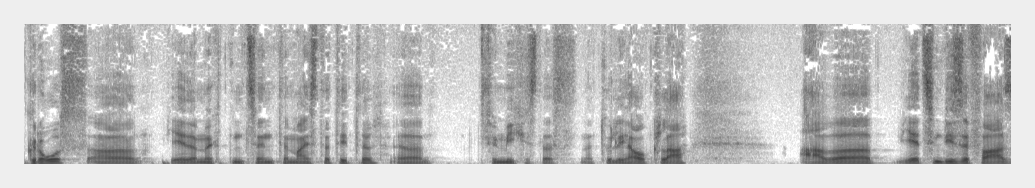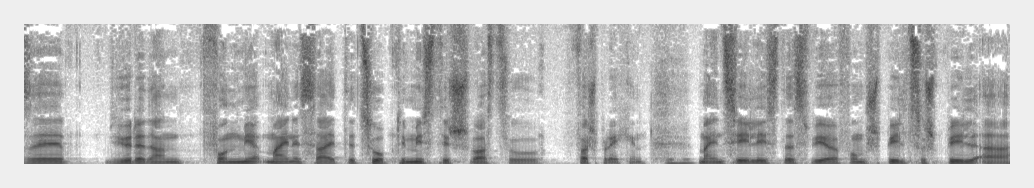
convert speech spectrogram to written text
groß. Äh, jeder möchte einen zehnten Meistertitel. Äh, für mich ist das natürlich auch klar. Aber jetzt in dieser Phase würde dann von mir, meiner Seite zu optimistisch was zu versprechen. Mhm. Mein Ziel ist, dass wir vom Spiel zu Spiel äh,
